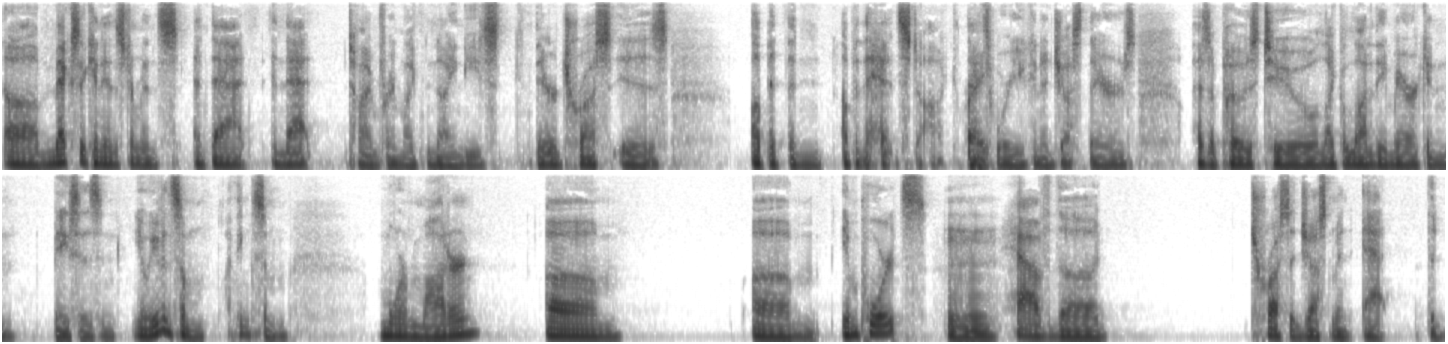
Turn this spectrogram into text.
uh mexican instruments at that in that time frame like the 90s their truss is up at the up at the headstock that's Right. where you can adjust theirs as opposed to like a lot of the american basses and you know even some i think some more modern um um imports have the truss adjustment at the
